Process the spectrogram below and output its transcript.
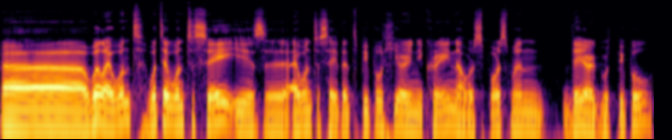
uh, well, I want what I want to say is uh, I want to say that people here in Ukraine, our sportsmen, they are good people.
